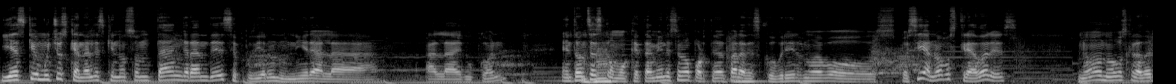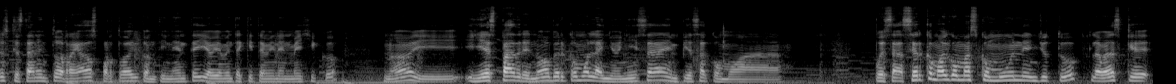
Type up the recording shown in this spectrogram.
Y es que muchos canales que no son tan grandes se pudieron unir a la, a la Educon. Entonces como que también es una oportunidad para descubrir nuevos, pues sí, a nuevos creadores. ¿no? Nuevos creadores que están en todo, regados por todo el continente y obviamente aquí también en México, ¿no? Y, y es padre, ¿no? Ver cómo la ñoñiza empieza como a... Pues a hacer como algo más común en YouTube. La verdad es que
